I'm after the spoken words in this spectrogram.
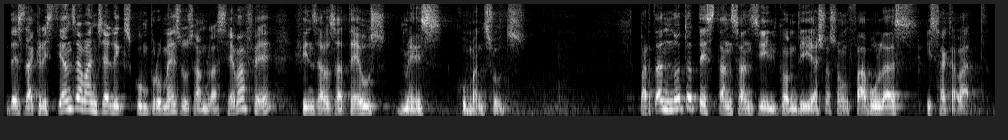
des de cristians evangèlics compromesos amb la seva fe fins als ateus més convençuts. Per tant, no tot és tan senzill com dir això són fàbules i s'ha acabat.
